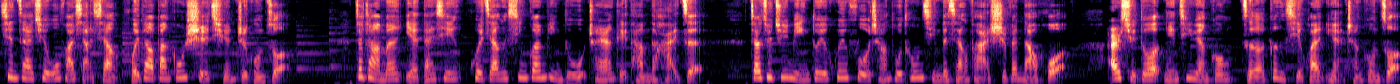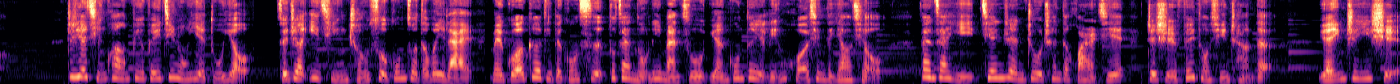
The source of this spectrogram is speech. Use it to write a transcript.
现在却无法想象回到办公室全职工作。家长们也担心会将新冠病毒传染给他们的孩子。郊区居民对恢复长途通勤的想法十分恼火，而许多年轻员工则更喜欢远程工作。这些情况并非金融业独有，随着疫情重塑工作的未来，美国各地的公司都在努力满足员工对灵活性的要求。但在以坚韧著称的华尔街，这是非同寻常的。原因之一是，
